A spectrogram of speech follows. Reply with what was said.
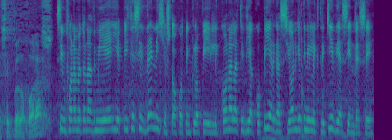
σε επίπεδο χώρας. Σύμφωνα με τον ΑΔΜΙΕ, η επίθεση δεν είχε στόχο την κλοπή υλικών, αλλά τη διακοπή εργασιών για την ηλεκτρική διασύνδεση.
